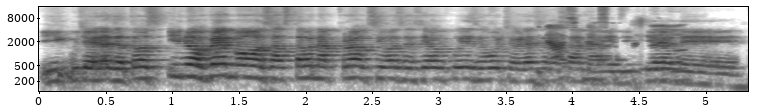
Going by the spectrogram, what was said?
Y muchas gracias a todos y nos vemos hasta una próxima sesión. Cuídense mucho. Gracias, gracias Rosana. Bendiciones.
